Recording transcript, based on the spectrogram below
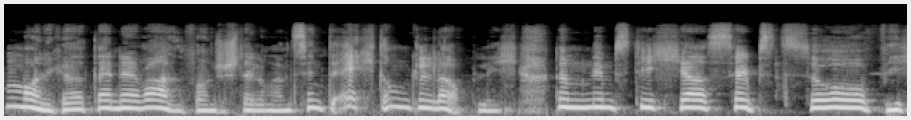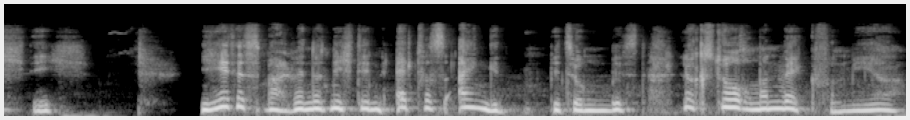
Monika, deine Wahnvorstellungen sind echt unglaublich. Du nimmst dich ja selbst so wichtig. Jedes Mal, wenn du nicht in etwas eingezogen bist, lockst du Roman weg von mir.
